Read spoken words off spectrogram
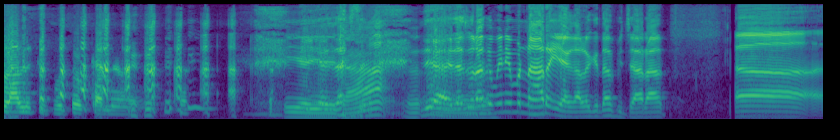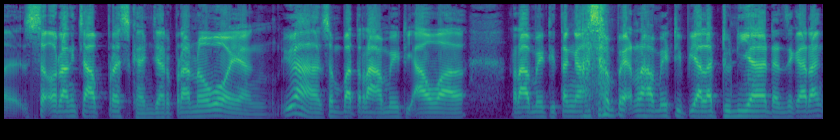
selalu dibutuhkan. iya iya Cak. Cak. Ya, Eh, Cak Surakem ini menarik ya kalau kita bicara eh seorang capres Ganjar Pranowo yang ya sempat rame di awal, rame di tengah sampai rame di Piala Dunia dan sekarang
